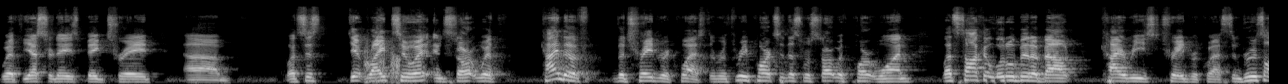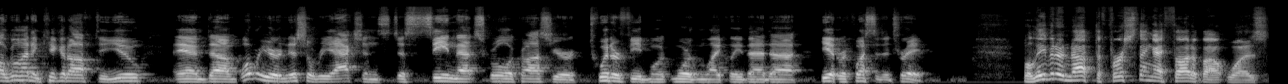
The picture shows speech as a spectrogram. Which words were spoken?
with yesterday's big trade. Um, let's just get right to it and start with kind of the trade request. There were three parts of this. We'll start with part one. Let's talk a little bit about Kyrie's trade request. And Bruce, I'll go ahead and kick it off to you. And um, what were your initial reactions just seeing that scroll across your Twitter feed more, more than likely that uh, he had requested a trade? Believe it or not, the first thing I thought about was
